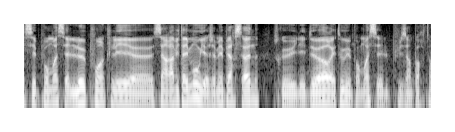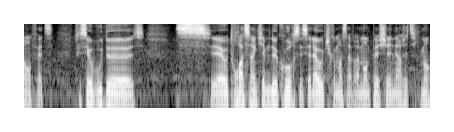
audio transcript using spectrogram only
c'est pour moi c'est le point clé. euh, c'est un ravitaillement où il n'y a jamais personne parce qu'il est dehors et tout, mais pour moi c'est le plus important en fait. Parce que c'est au bout de, c'est au 3 5 de course et c'est là où tu commences à vraiment pêcher énergétiquement.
